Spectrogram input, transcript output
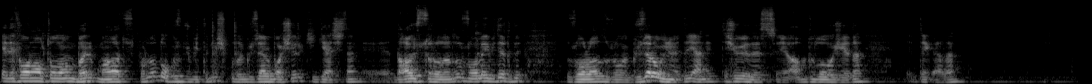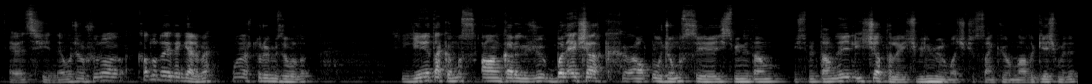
Hedefi 16 olan Malatya Spor'da 9. bitirmiş. Bu da güzel bir başarı ki gerçekten e, daha üst sıralarda zorlayabilirdi. Zorladı, zor. Güzel oynadı. Yani teşekkür ederiz e, Abdullah Hoca'ya da e, tekrardan. Evet şimdi hocam şunu kadroda yeter gel be. Uğraştırıyor bizi burada. Şimdi yeni takımımız Ankara Gücü Black Shark adlı hocamız e, ismini tam ismini tam değil hiç hatırlamıyorum hiç bilmiyorum açıkçası sanki yorumlarda geçmedi.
